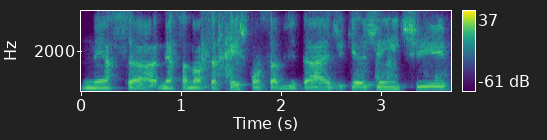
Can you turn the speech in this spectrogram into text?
nessa, nessa nossa responsabilidade que a gente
